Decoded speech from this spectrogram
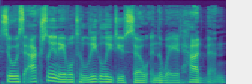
so it was actually unable to legally do so in the way it had been.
